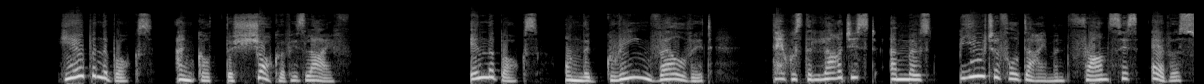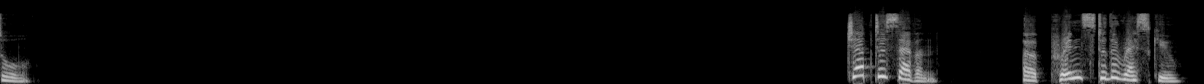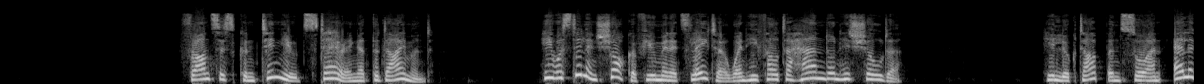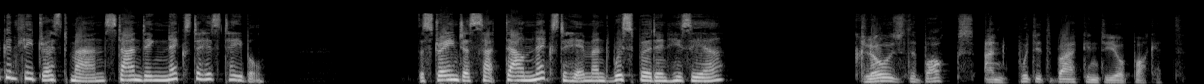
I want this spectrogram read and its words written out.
He opened the box and got the shock of his life. In the box, on the green velvet, there was the largest and most beautiful diamond Francis ever saw. Chapter 7 A Prince to the Rescue Francis continued staring at the diamond. He was still in shock a few minutes later when he felt a hand on his shoulder. He looked up and saw an elegantly dressed man standing next to his table. The stranger sat down next to him and whispered in his ear, Close the box and put it back into your pocket.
